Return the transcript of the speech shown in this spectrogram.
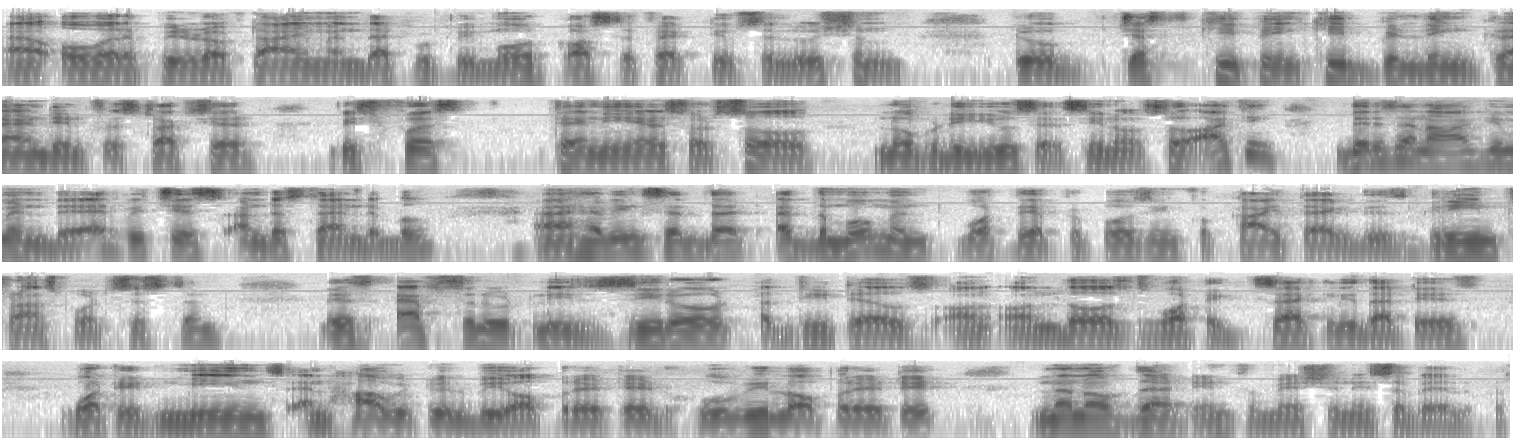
uh, over a period of time, and that would be more cost-effective solution to just keeping keep building grand infrastructure, which first 10 years or so nobody uses you know. So i think there is an argument there which is understandable. Uh, having said that at the moment what they are proposing for Kai Tak this green transport system there's absolutely zero uh, details on, on those what exactly that is what it means and how it will be operated who will operate it. None of that information is available.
